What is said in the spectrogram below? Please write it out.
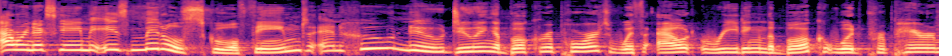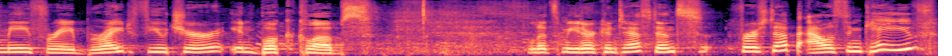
Our next game is middle school themed, and who knew doing a book report without reading the book would prepare me for a bright future in book clubs? Let's meet our contestants. First up, Allison Cave.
